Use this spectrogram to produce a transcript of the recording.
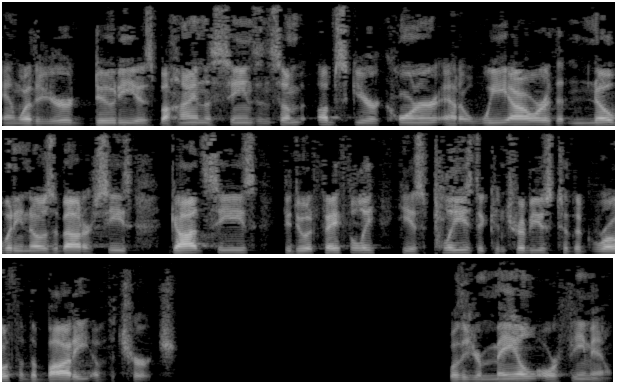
and whether your duty is behind the scenes in some obscure corner at a wee hour that nobody knows about or sees, God sees. If you do it faithfully, He is pleased. It contributes to the growth of the body of the church. Whether you're male or female.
